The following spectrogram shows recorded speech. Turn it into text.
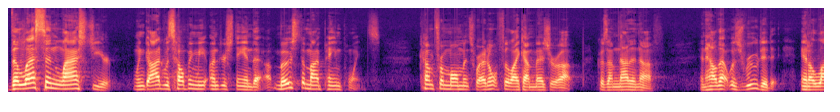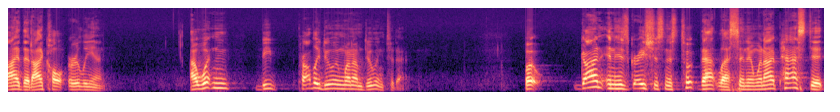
the lesson last year when God was helping me understand that most of my pain points come from moments where I don't feel like I measure up because I'm not enough, and how that was rooted in a lie that I caught early in. I wouldn't be probably doing what I'm doing today. God, in His graciousness, took that lesson, and when I passed it,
